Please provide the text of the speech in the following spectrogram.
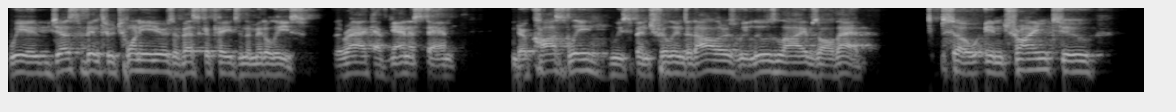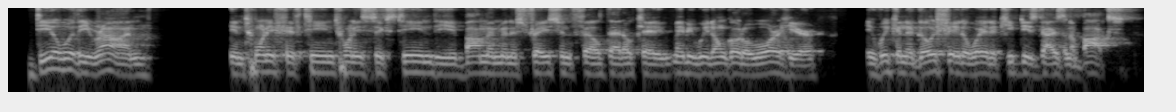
We have just been through 20 years of escapades in the Middle East, Iraq, Afghanistan. They're costly. We spend trillions of dollars. We lose lives, all that. So, in trying to deal with Iran in 2015, 2016, the Obama administration felt that, okay, maybe we don't go to war here. If we can negotiate a way to keep these guys in a box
